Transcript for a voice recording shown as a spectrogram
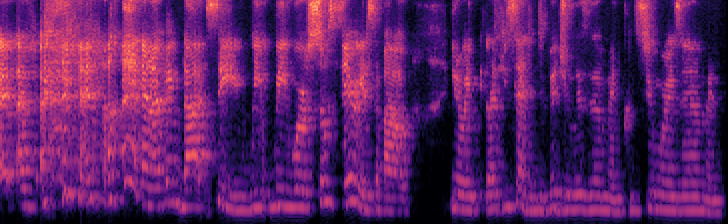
I, and I think that scene, we we were so serious about, you know, like you said, individualism and consumerism and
